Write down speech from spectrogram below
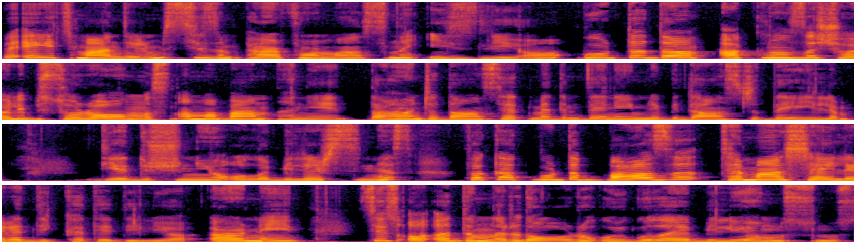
ve eğitmenlerimiz sizin performansını izliyor. Burada da aklınızda şöyle bir soru olmasın ama ben hani daha önce dans etmedim, deneyimli bir dansçı değilim diye düşünüyor olabilirsiniz. Fakat burada bazı temel şeylere dikkat ediliyor. Örneğin siz o adımları doğru uygulayabiliyor musunuz?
